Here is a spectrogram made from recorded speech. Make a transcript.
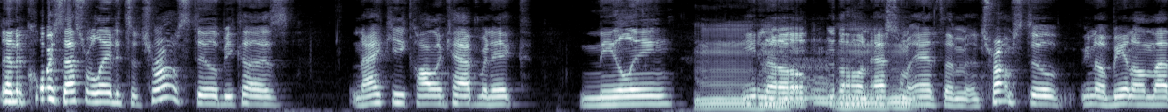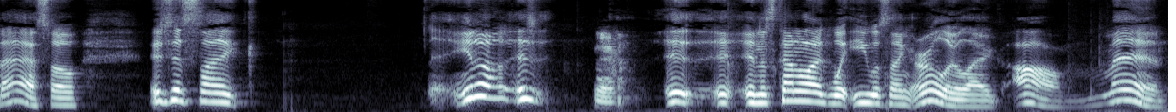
And of course, that's related to Trump still because Nike, Colin Kaepernick kneeling you know, the whole national anthem, and Trump still, you know, being on that ass. So it's just like, you know, it's Yeah. it, it and it's kind of like what E was saying earlier. Like, oh man,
